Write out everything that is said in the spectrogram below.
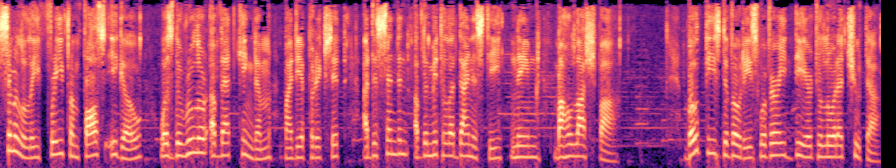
Similarly, free from false ego, was the ruler of that kingdom, my dear Pariksit, a descendant of the Mithila dynasty named Bahulashva. Both these devotees were very dear to Lord Achyuta.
